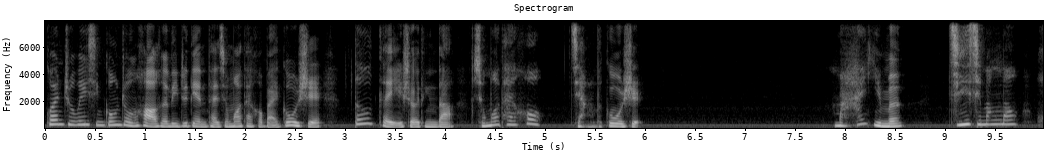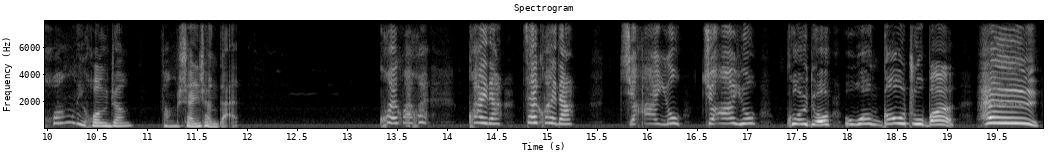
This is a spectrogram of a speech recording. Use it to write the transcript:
关注微信公众号和荔枝电台“熊猫太后”摆故事，都可以收听到熊猫太后讲的故事。蚂蚁们急急忙忙、慌里慌张往山上赶。快快快，快点，再快点！加油，加油！快点往高处搬！嘿，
